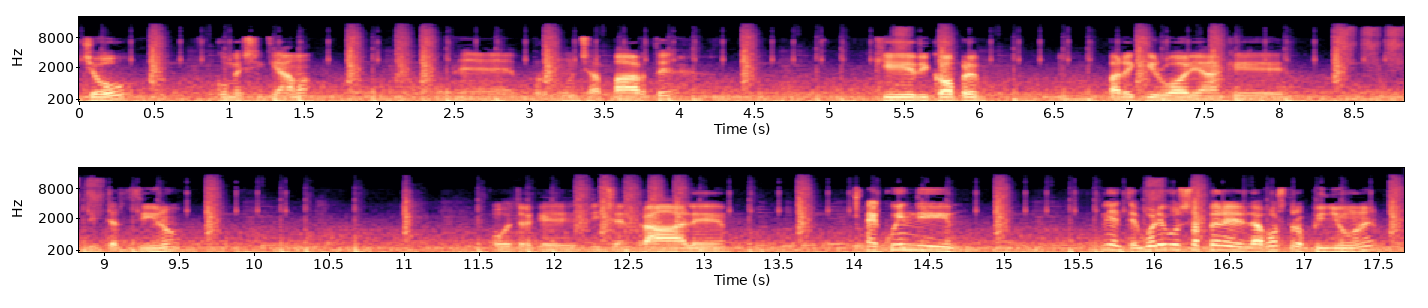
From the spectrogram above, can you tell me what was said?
Tio, come si chiama, eh, pronuncia a parte, che ricopre parecchi ruoli anche di terzino, oltre che di centrale. E quindi, niente, volevo sapere la vostra opinione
